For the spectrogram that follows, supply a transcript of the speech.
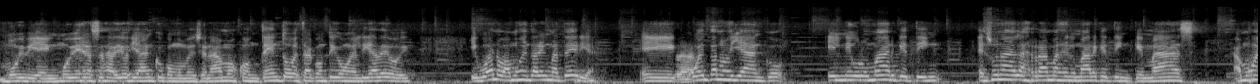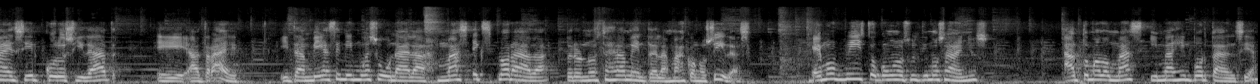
Muy bien, muy bien, gracias a Dios, Yanko. Como mencionábamos, contento de estar contigo en el día de hoy. Y bueno, vamos a entrar en materia. Eh, cuéntanos, Yanko, el neuromarketing es una de las ramas del marketing que más, vamos a decir, curiosidad eh, atrae. Y también asimismo es una de las más exploradas, pero no necesariamente de las más conocidas. Hemos visto cómo en los últimos años ha tomado más y más importancia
